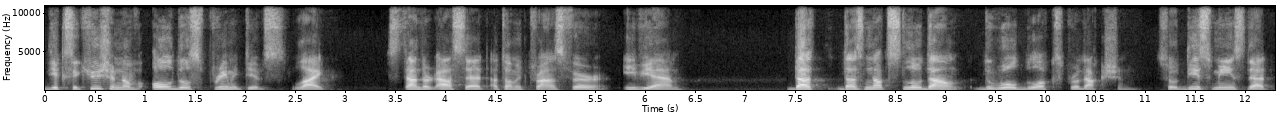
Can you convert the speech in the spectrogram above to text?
the execution of all those primitives like standard asset, atomic transfer, AVM, that does not slow down the whole block's production. So this means that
